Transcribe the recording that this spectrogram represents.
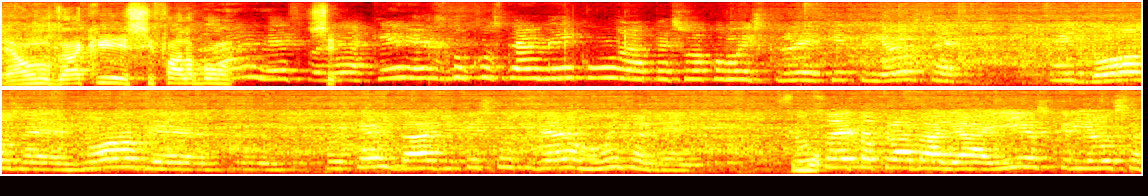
é um lugar que se fala bom. Ah, nesse- se- Aqui eles não consideram nem com a pessoa como estranha, aqui é criança, é, é idoso, é jovem, é, é qualquer idade, que eles consideram muita gente. Se eu sair para trabalhar aí, as crianças,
